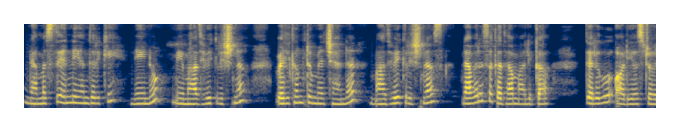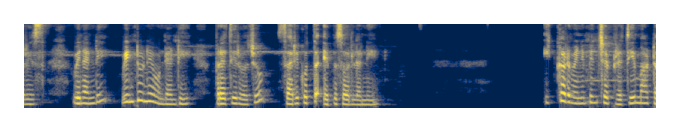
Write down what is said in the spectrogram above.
నమస్తే అండి అందరికీ. నేను మీ Madhavi Krishna. Welcome to my channel Madhavi Krishna's Navarasa Kathamalika Telugu ఆడియో స్టోరీస్ వినండి వింటూనే ఉండండి ప్రతిరోజు సరికొత్త ఎపిసోడ్లని ఇక్కడ వినిపించే ప్రతి మాట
